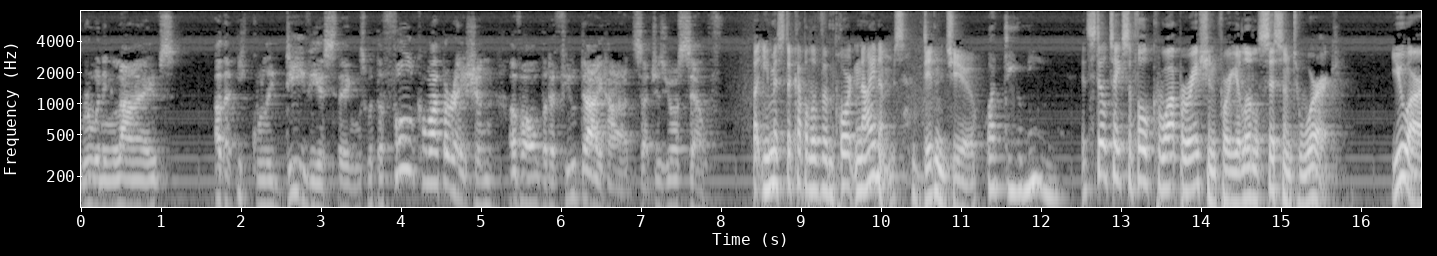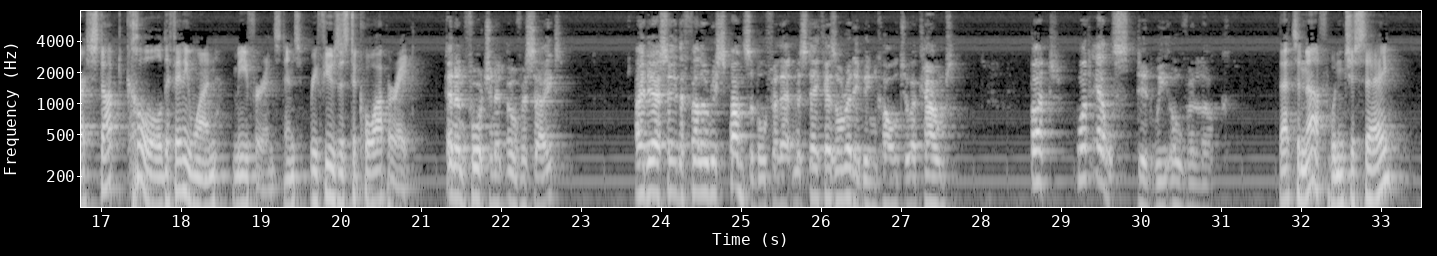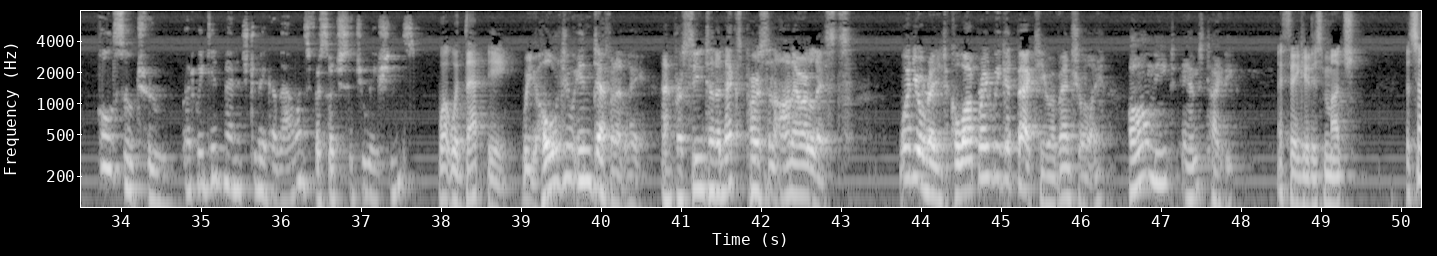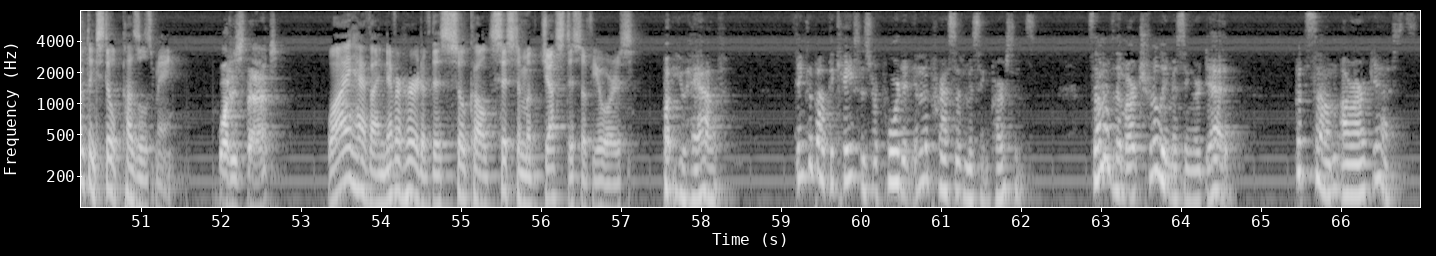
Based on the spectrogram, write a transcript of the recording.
ruining lives, other equally devious things with the full cooperation of all but a few diehards such as yourself. But you missed a couple of important items, didn't you? What do you mean? It still takes a full cooperation for your little system to work. You are stopped cold if anyone, me for instance, refuses to cooperate. An unfortunate oversight. I dare say the fellow responsible for that mistake has already been called to account. But what else did we overlook? That's enough, wouldn't you say? Also true, but we did manage to make allowance for such situations. What would that be? We hold you indefinitely and proceed to the next person on our lists. When you're ready to cooperate, we get back to you eventually. All neat and tidy. I figured as much. But something still puzzles me. What is that? Why have I never heard of this so called system of justice of yours? But you have. Think about the cases reported in the press of missing persons. Some of them are truly missing or dead, but some are our guests,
